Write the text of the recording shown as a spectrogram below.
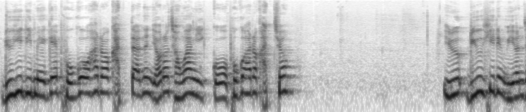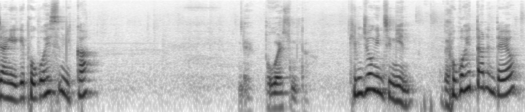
류일임에게 보고하러 갔다는 여러 정황이 있고 보고하러 갔죠? 류, 류희림 위원장에게 보고했습니까? 네, 보고했습니다. 김종인 증인 네. 보고했다는데요.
